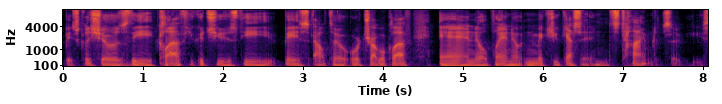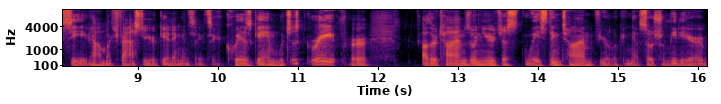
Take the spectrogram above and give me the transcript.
basically shows the clef. You could choose the bass, alto, or treble clef, and it'll play a note and makes you guess it. And it's timed. So you see how much faster you're getting. It's like, it's like a quiz game, which is great for other times when you're just wasting time if you're looking at social media or,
